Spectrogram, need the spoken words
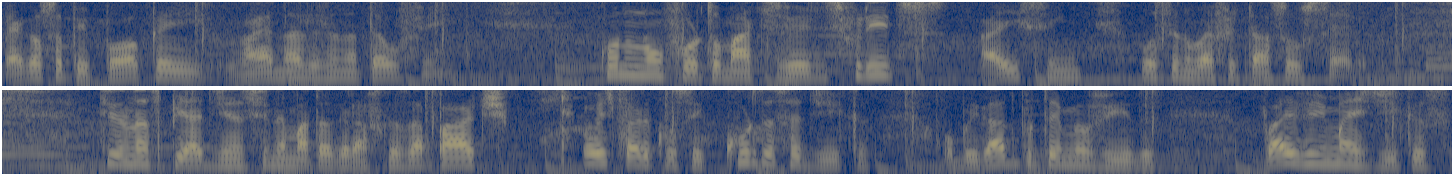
pega a sua pipoca e vai analisando até o fim. Quando não for tomates verdes fritos, aí sim você não vai fritar seu cérebro. Tirando as piadinhas cinematográficas à parte, eu espero que você curta essa dica. Obrigado por ter me ouvido. Vai vir mais dicas.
